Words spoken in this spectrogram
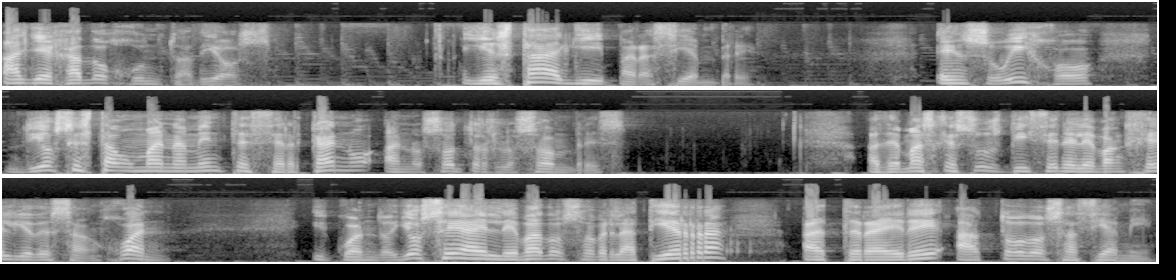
ha llegado junto a Dios y está allí para siempre. En su Hijo, Dios está humanamente cercano a nosotros los hombres. Además Jesús dice en el Evangelio de San Juan, y cuando yo sea elevado sobre la tierra, atraeré a todos hacia mí.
